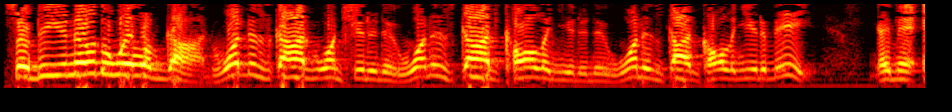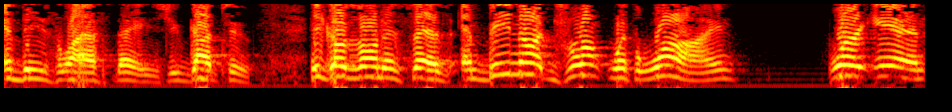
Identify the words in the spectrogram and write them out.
So do you know the will of God? What does God want you to do? What is God calling you to do? What is God calling you to be? Amen. In these last days, you've got to. He goes on and says, and be not drunk with wine, wherein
